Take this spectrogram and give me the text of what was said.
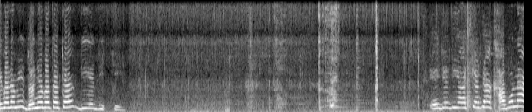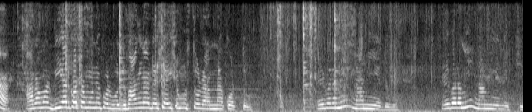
এবার আমি ধনে পাতাটা দিয়ে দিচ্ছি। এই যদি আজকে যা খাব না আর আমার বিয়ের কথা মনে পড়ব যে বাংলাদেশে এই সমস্ত রান্না করত। এবার আমি নামিয়ে দেবো। এবার আমি নামিয়ে নিচ্ছি।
